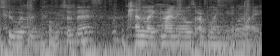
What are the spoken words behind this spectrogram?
two or three coats of this. And like my nails are blinging, like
